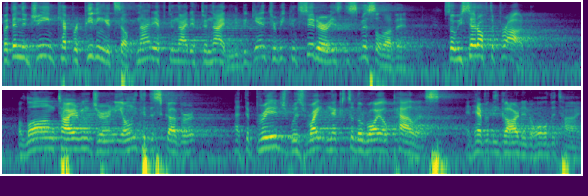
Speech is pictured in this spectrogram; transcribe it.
But then the dream kept repeating itself night after night after night, and he began to reconsider his dismissal of it. So he set off to Prague, a long, tiring journey, only to discover that the bridge was right next to the royal palace and heavily guarded all the time.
